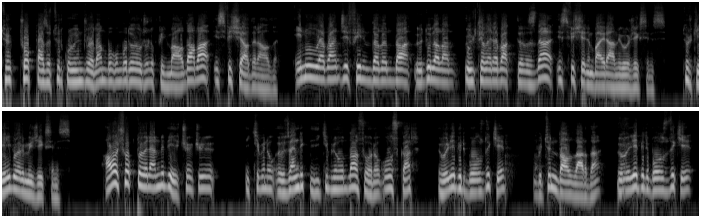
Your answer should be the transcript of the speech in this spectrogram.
Türk çok fazla Türk oyuncu olan bu Umuda Yolculuk filmi aldı ama İsviçre adını aldı. En iyi yabancı film dalında ödül alan ülkelere baktığınızda İsviçre'nin bayrağını göreceksiniz. Türkiye'yi görmeyeceksiniz. Ama çok da önemli değil çünkü 2010, özellikle 2010'dan sonra Oscar öyle bir bozdu ki bütün dallarda öyle bir bozdu ki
